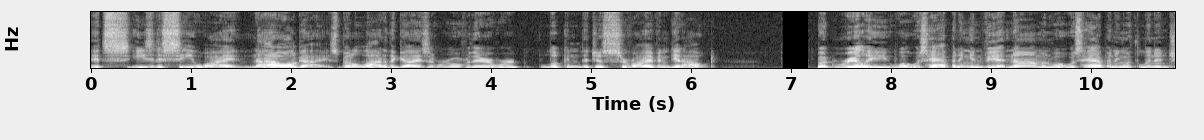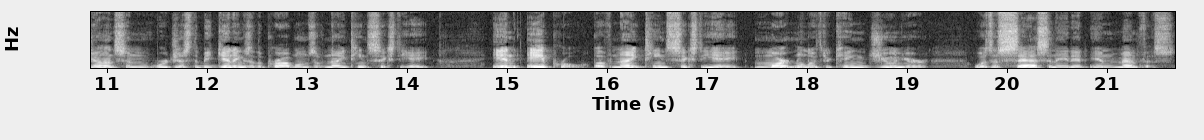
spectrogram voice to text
it's easy to see why not all guys, but a lot of the guys that were over there were looking to just survive and get out. But really, what was happening in Vietnam and what was happening with Lyndon Johnson were just the beginnings of the problems of 1968. In April of 1968, Martin Luther King Jr. was assassinated in Memphis.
